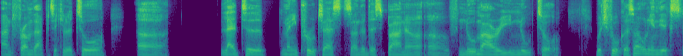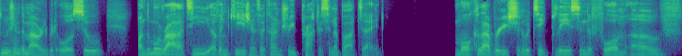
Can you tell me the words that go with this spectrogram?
and from that particular tour uh, led to many protests under this banner of No Maori, No Tour, which focused not only on the exclusion of the Maori, but also on the morality of engaging with a country practicing apartheid. More collaboration would take place in the form of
